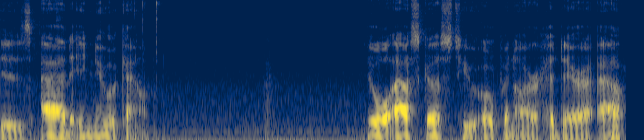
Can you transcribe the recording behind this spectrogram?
is add a new account. It will ask us to open our Hedera app.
